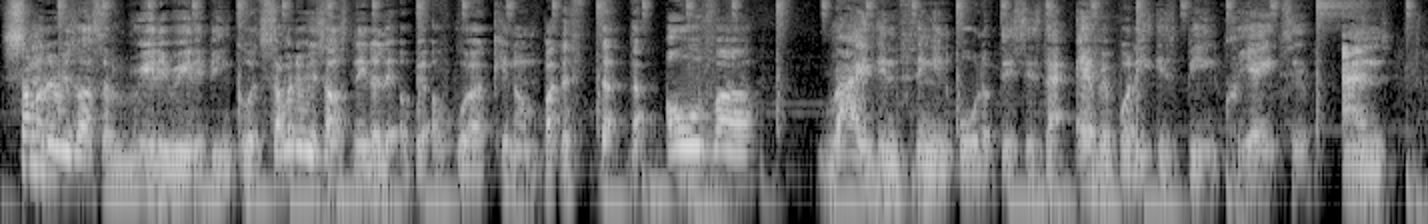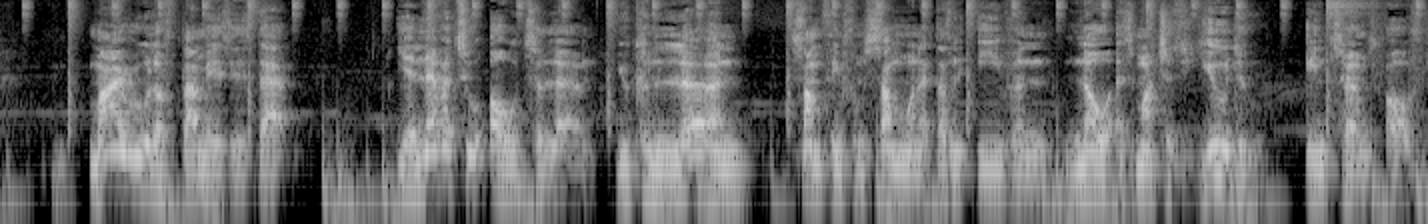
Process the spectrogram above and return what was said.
some of the results have really, really been good. Some of the results need a little bit of working on, but the, the, the overriding thing in all of this is that everybody is being creative. And my rule of thumb is, is that you're never too old to learn. You can learn something from someone that doesn't even know as much as you do in terms of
